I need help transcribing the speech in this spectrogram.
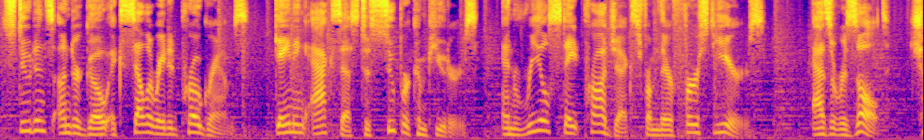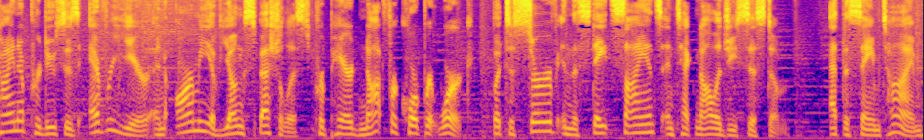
Students undergo accelerated programs, gaining access to supercomputers and real state projects from their first years. As a result, China produces every year an army of young specialists prepared not for corporate work, but to serve in the state science and technology system. At the same time,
